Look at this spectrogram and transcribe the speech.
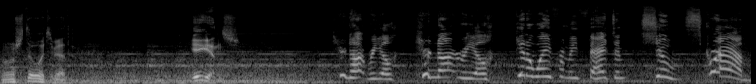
Ну что у тебя-то? Хиггинс. You're not real. You're not real. Get away from me, Phantom. Shoot. Scram.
